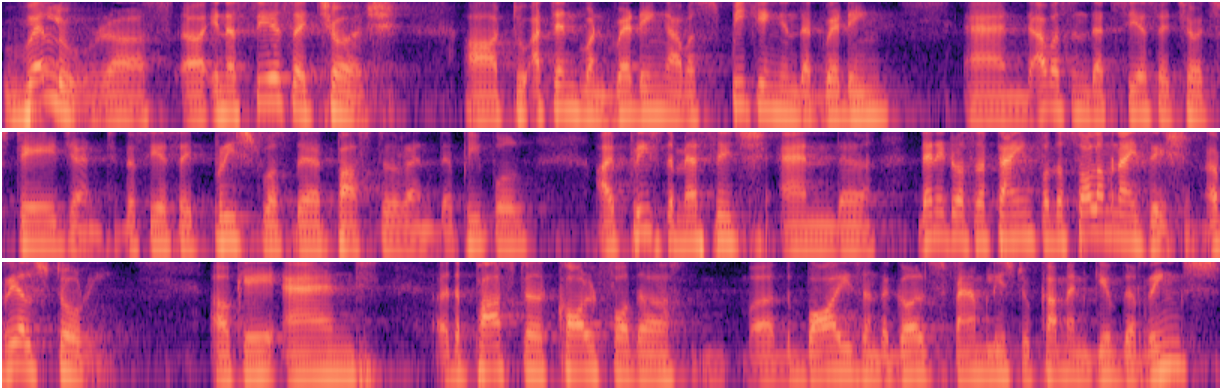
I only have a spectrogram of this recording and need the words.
Vellore uh, uh, in a CSI church uh, to attend one wedding. I was speaking in that wedding, and I was in that CSI church stage, and the CSI priest was there, pastor, and the people. I preached the message, and uh, then it was a time for the solemnization, a real story. Okay, and uh, the pastor called for the uh, the boys and the girls' families to come and give the rings,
